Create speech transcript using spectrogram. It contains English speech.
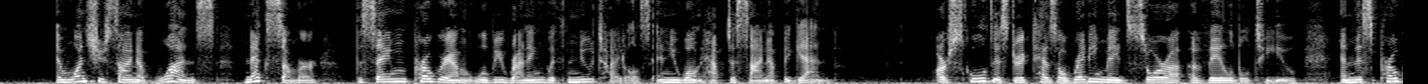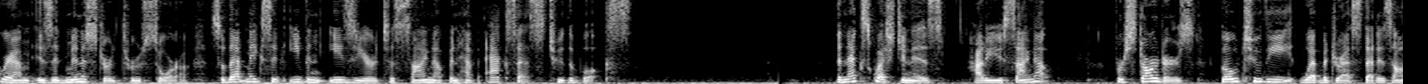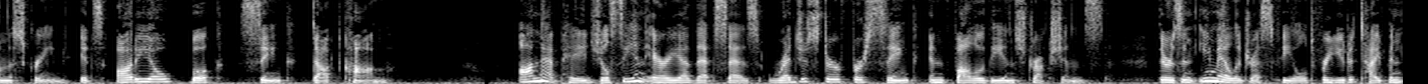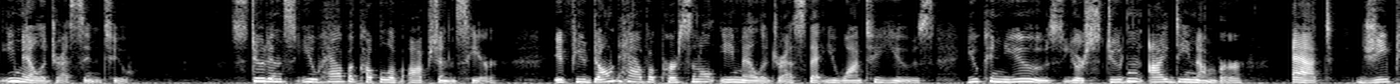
And once you sign up once, next summer, the same program will be running with new titles and you won't have to sign up again. Our school district has already made Sora available to you, and this program is administered through Sora, so that makes it even easier to sign up and have access to the books. The next question is How do you sign up? For starters, go to the web address that is on the screen. It's audiobooksync.com. On that page, you'll see an area that says Register for Sync and follow the instructions. There's an email address field for you to type an email address into. Students, you have a couple of options here. If you don't have a personal email address that you want to use, you can use your student ID number at gpisdstu.org.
